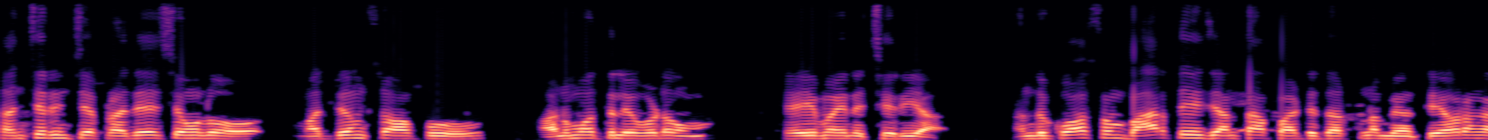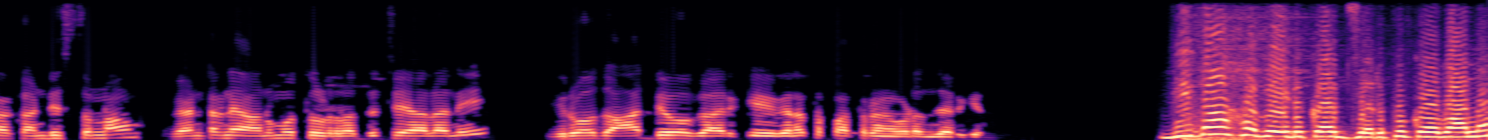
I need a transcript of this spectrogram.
సంచరించే ప్రదేశంలో మద్యం షాపు అనుమతులు ఇవ్వడం హేయమైన చర్య. అందుకోసం భారతీయ జనతా పార్టీ తరఫున మేము తీవ్రంగా ఖండిస్తున్నాం. వెంటనే అనుమతులు రద్దు చేయాలని ఈరోజు ఆర్డీఓ గారికి వినతి పత్రం ఇవ్వడం జరిగింది. వివాహ వేడుక జరుపుకోవాలా?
